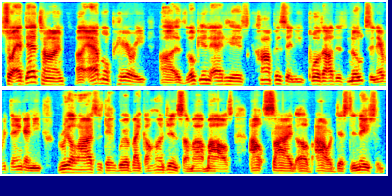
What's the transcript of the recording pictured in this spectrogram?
So at that time, uh, Admiral Peary uh, is looking at his compass and he pulls out his notes and everything, and he realizes that we're like a hundred and some odd miles outside of our destination.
